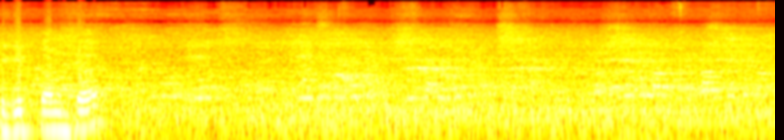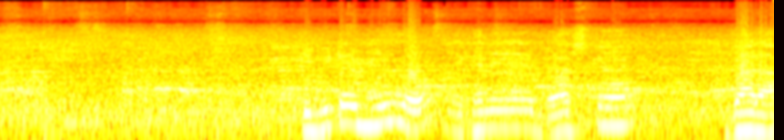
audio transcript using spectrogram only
টিকিট কাউন্টার টিকিটের মূল্য এখানে বয়স্ক যারা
